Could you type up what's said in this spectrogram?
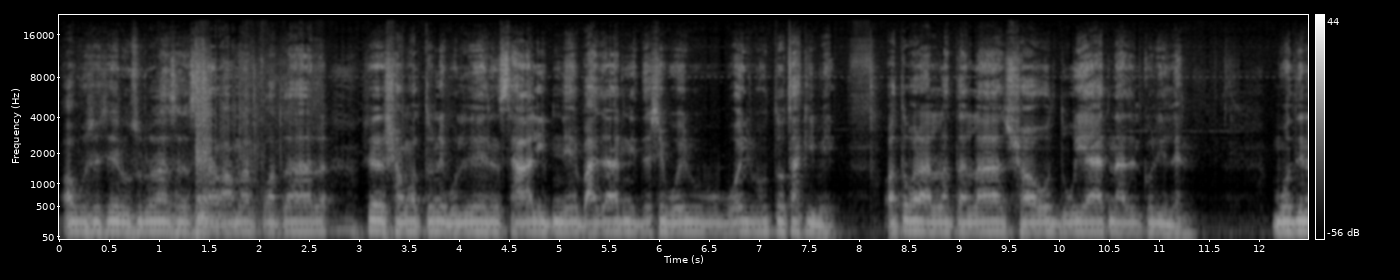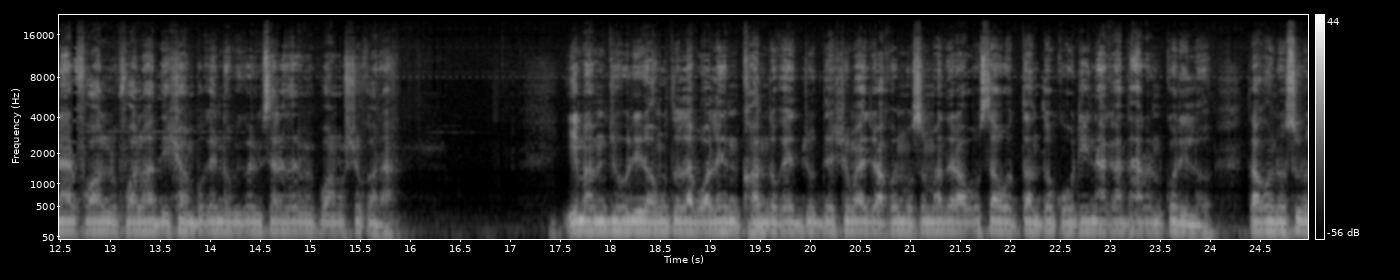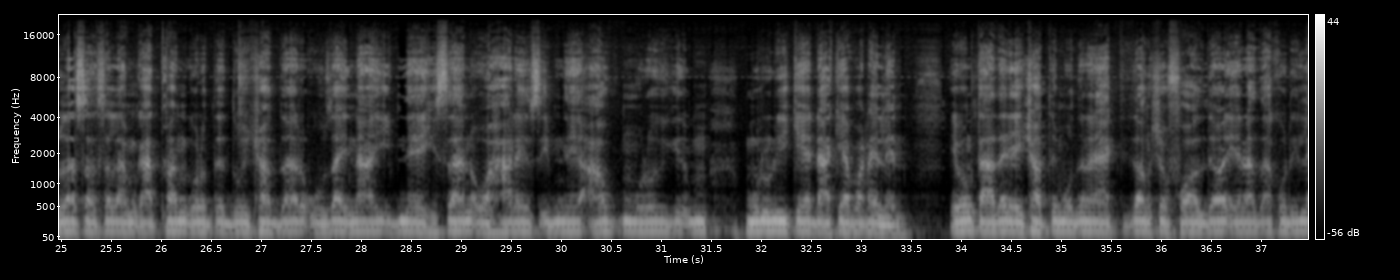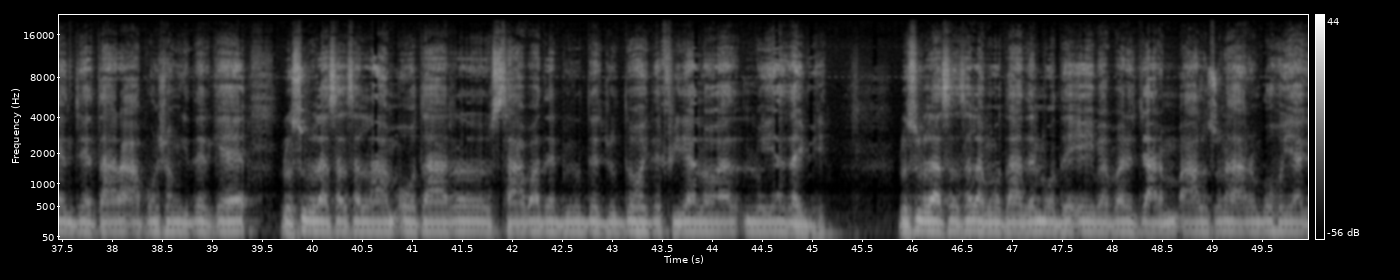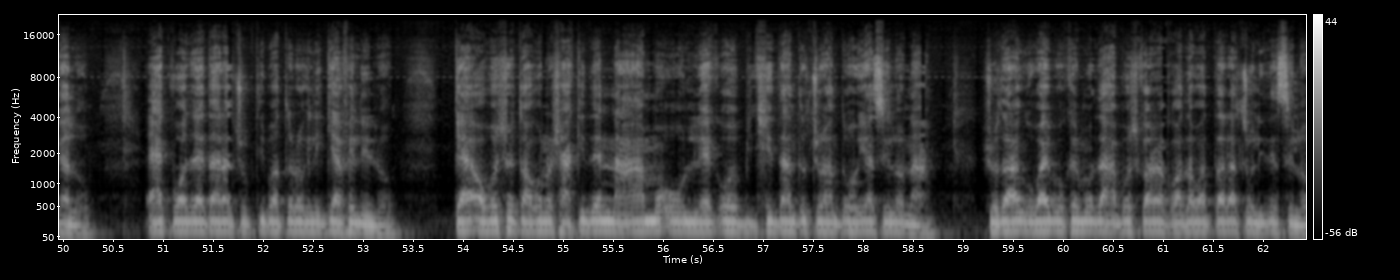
অবশেষে রসুল্লাহ সাল্লাম আমার কথার সমর্থনে বলিলেন, সাল ইবনে বাজার নির্দেশে বহির্ভূত থাকিবে। অতবার আল্লাহ তাআলা সহ দুই আয়াত নাজিল করিলেন। মদিনার ফল ফলাদি সম্পর্কে নবী করিম সাল্লামের পরামর্শ করা। ইমাম জুহরি রহমতুল্লাহ বলেন, খন্দকের যুদ্ধের সময় যখন মুসলমানদের অবস্থা অত্যন্ত কঠিন আকার ধারণ করিল তখন রসুল্লাহ সাল্লাম গাতফান গড়তে দুই সর্দার উজাইনা ইবনে হিসান ও হারেস ইবনে মুরুরি- মুরুরিকে ডাকিয়া পাঠাইলেন এবং তাদের এই সত্যে মদিনার এক তৃতীয়াংশ ফল দেওয়ার এরাদা করিলেন যে তারা আপন সঙ্গীদেরকে রসুল্লাহ সাল্লাম ও তার সাহাবাদের বিরুদ্ধে যুদ্ধ হইতে ফিরিয়া লইয়া যাইবে। রসুল্লাহ সাল্লাম ও তাদের মধ্যে এই ব্যাপারে আলোচনা আরম্ভ হইয়া গেল, এক পর্যায়ে তারা চুক্তিপত্র লিখিয়া ফেলিল। অবশ্যই তখনও সাক্ষীদের নাম ও উল্লেখ ও সিদ্ধান্ত চূড়ান্ত হইয়াছিল না। সুতরাং উভয় পক্ষের মধ্যে আপোষ করার কথাবার্তারা চলিতেছিল।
